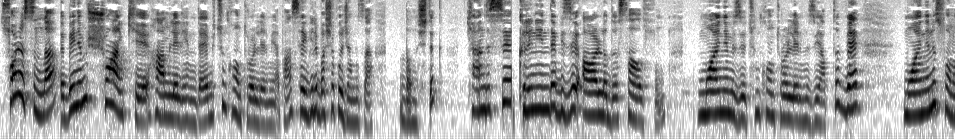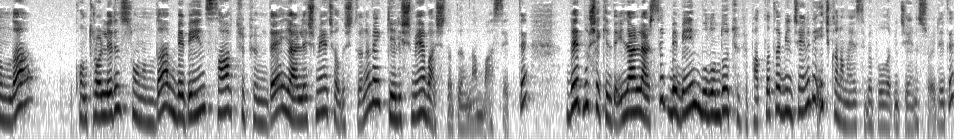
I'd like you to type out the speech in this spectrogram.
Sonrasında benim şu anki hamileliğimde bütün kontrollerimi yapan sevgili Başak hocamıza danıştık. Kendisi kliniğinde bizi ağırladı sağ olsun. Muayenemizi, tüm kontrollerimizi yaptı ve muayenenin sonunda kontrollerin sonunda bebeğin sağ tüpümde yerleşmeye çalıştığını ve gelişmeye başladığından bahsetti. Ve bu şekilde ilerlerse bebeğin bulunduğu tüpü patlatabileceğini ve iç kanamaya sebep olabileceğini söyledi.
